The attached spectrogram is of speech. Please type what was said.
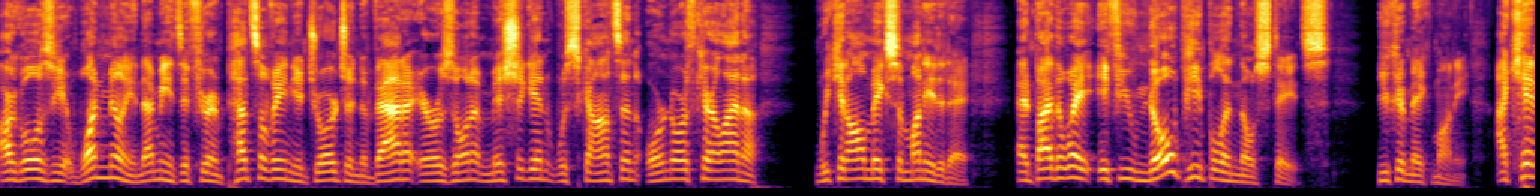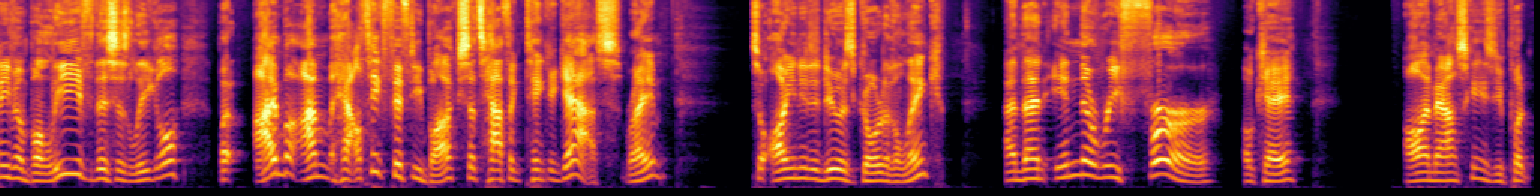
Our goal is to get 1 million. That means if you're in Pennsylvania, Georgia, Nevada, Arizona, Michigan, Wisconsin, or North Carolina, we can all make some money today. And by the way, if you know people in those states, you can make money. I can't even believe this is legal, but I'm I'm I'll take 50 bucks. That's half a tank of gas, right? So all you need to do is go to the link and then in the refer, okay, all I'm asking is you put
